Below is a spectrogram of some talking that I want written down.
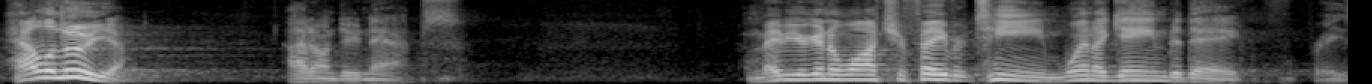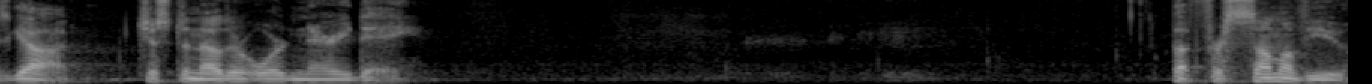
Hallelujah. I don't do naps. Maybe you're going to watch your favorite team win a game today. Praise God. Just another ordinary day. But for some of you,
